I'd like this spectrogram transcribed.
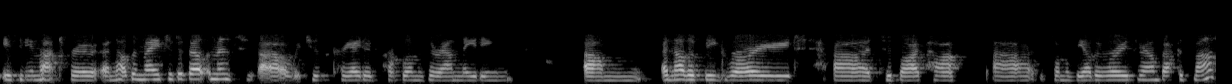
is earmarked for another major development, uh, which has created problems around needing um, another big road uh, to bypass uh, some of the other roads around Bacchus Marsh.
